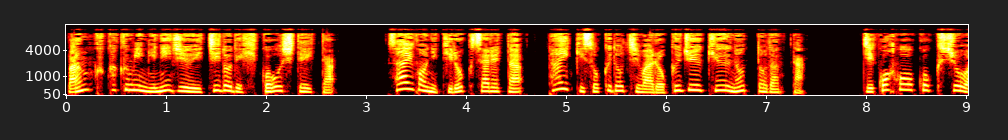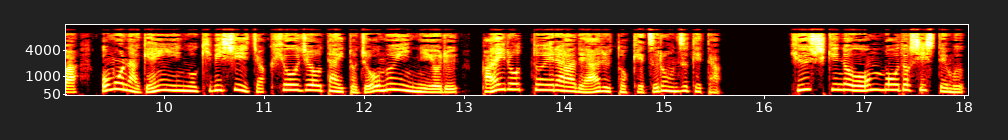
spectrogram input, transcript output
バンク角右21度で飛行していた。最後に記録された大気速度値は69ノットだった。自己報告書は主な原因を厳しい着氷状態と乗務員によるパイロットエラーであると結論付けた。旧式のオンボードシステム、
